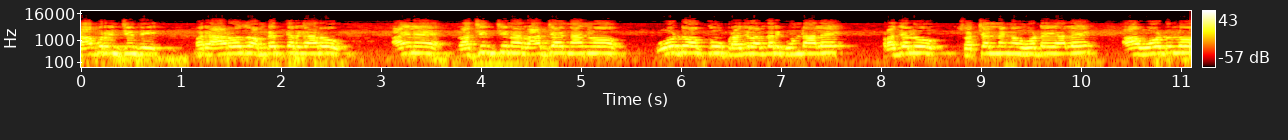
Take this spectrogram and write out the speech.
దాపురించింది. మరి ఆ రోజు అంబేద్కర్ గారు ఆయన రచించిన రాజ్యాంగంలో ఓటు హక్కు ప్రజలందరికీ ఉండాలి. ప్రజలు స్వచ్ఛందంగా ఓటేయాలి. ఆ ఓటులో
